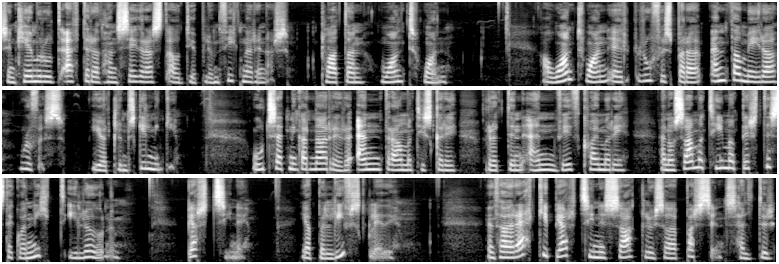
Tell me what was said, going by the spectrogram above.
sem kemur út eftir að hann sigrast á djöplum fíknarinnar, platan Want One. Á Want One er Rufus bara ennþá meira Rufus í öllum skilningi. Útsetningarnar eru enn dramatískari, röttin enn viðkvæmari, en á sama tíma byrtist eitthvað nýtt í lögunum. Bjart síni, jafnveg lífsgleði. En það er ekki bjart síni saklausa barsins, heldur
